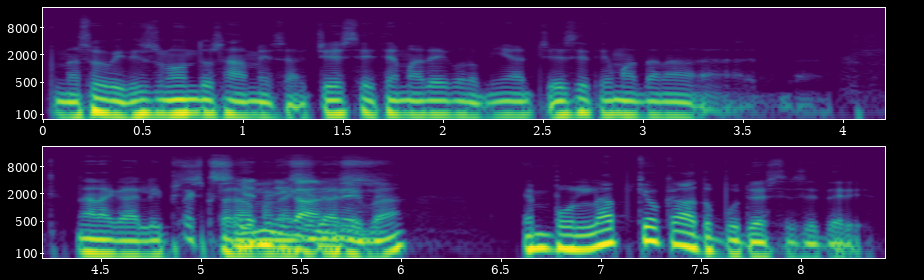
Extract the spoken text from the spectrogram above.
που να σε βοηθήσουν όντως άμεσα, και σε θέματα οικονομίας, και σε θέματα να, να ανακαλύψεις Γενικά, πράγματα ναι, κτλ. ναι. Είναι πολλά πιο κάτω από τέσσερι εταιρείες.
